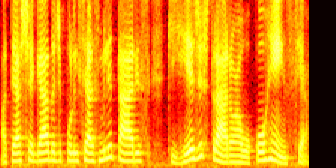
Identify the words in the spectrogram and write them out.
até a chegada de policiais militares que registraram a ocorrência.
